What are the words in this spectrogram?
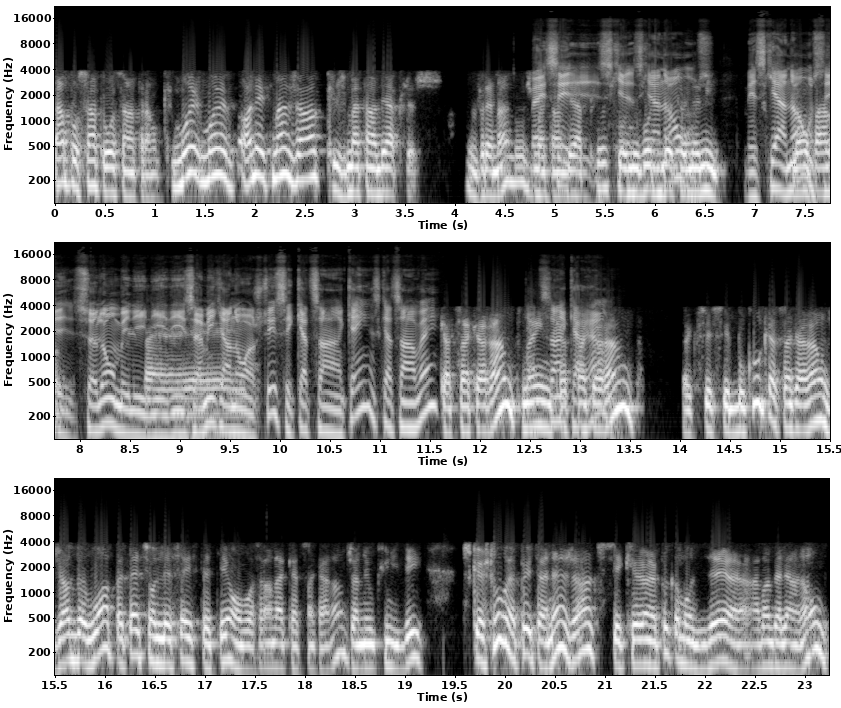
100% 330. Moi, moi, honnêtement, Jacques, je m'attendais à plus. Vraiment, je ben, m'attendais à plus ce au niveau de l'autonomie. Mais ce qui annonce, selon les, les, amis qui en ont acheté, c'est 415, 420? 440 même. 440. C'est beaucoup 440. J'ai hâte de voir. Peut-être si on le l'essaye cet été, on va se rendre à 440. J'en ai aucune idée. Ce que je trouve un peu étonnant, Jacques, c'est que, un peu comme on disait avant d'aller en Londres,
